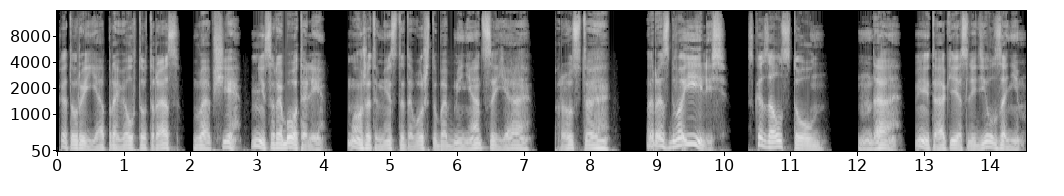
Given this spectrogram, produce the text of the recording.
которую я провел в тот раз, вообще не сработали. Может, вместо того, чтобы обменяться, я просто раздвоились, сказал Стоун. Да, и так я следил за ним.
